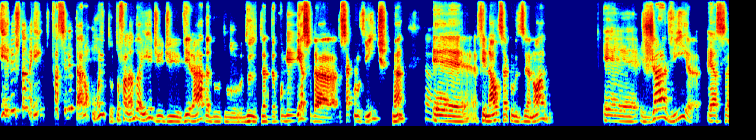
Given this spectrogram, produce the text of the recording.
eles também facilitaram muito. Estou falando aí de, de virada do, do, do, do, começo da, do século XX, né? É. É, final do século XIX, é, já havia essa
